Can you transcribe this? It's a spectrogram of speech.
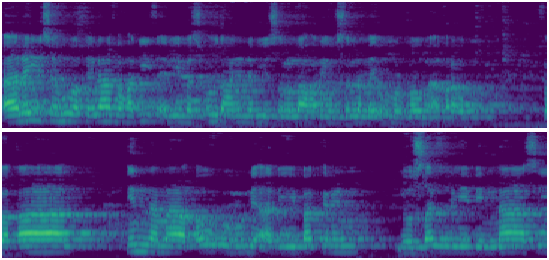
alaysa huwa khilaafu xadiiث abi mascuud can الnabiyi salى اllahu عalayh wasalam yaumu اlqowma aqra'uhum faqaal inamaa qowluhu liabi bakrin yusallii biاnnaasi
